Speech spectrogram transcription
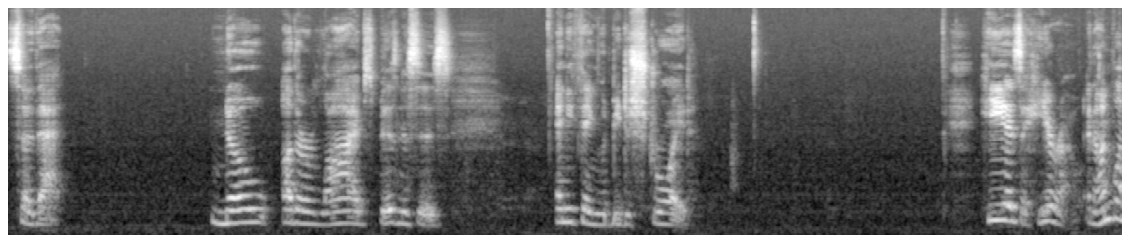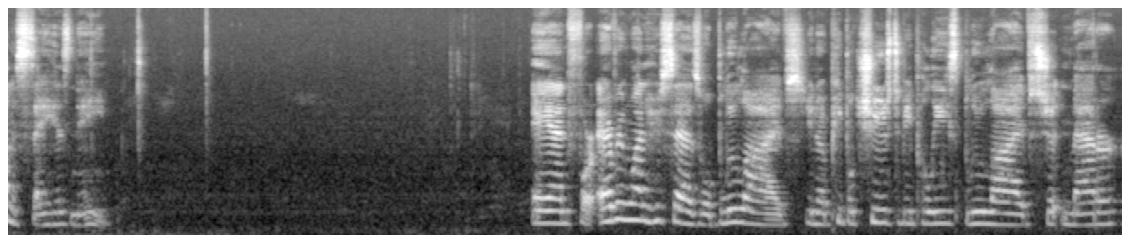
so that no other lives, businesses, anything would be destroyed. He is a hero, and I'm going to say his name. And for everyone who says, well, blue lives, you know, people choose to be police, blue lives shouldn't matter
